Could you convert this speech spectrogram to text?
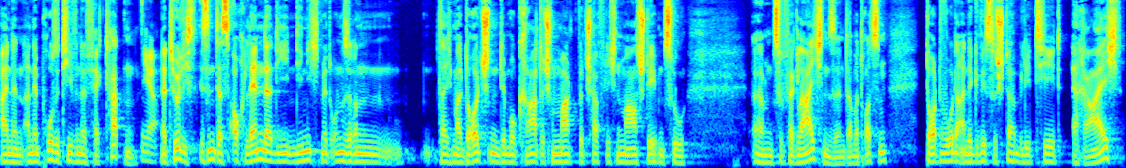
einen, einen positiven Effekt hatten. Ja. Natürlich sind das auch Länder, die, die nicht mit unseren, sag ich mal, deutschen demokratischen marktwirtschaftlichen Maßstäben zu, ähm, zu vergleichen sind. Aber trotzdem, dort wurde eine gewisse Stabilität erreicht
